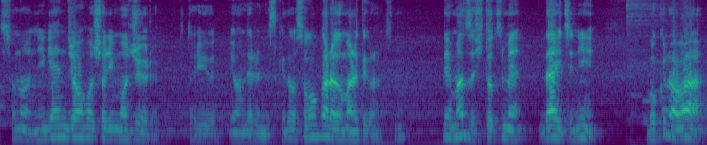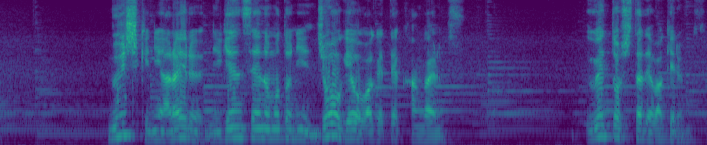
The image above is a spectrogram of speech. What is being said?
その二元情報処理モジュールという呼んでるんですけど、そこから生まれてくるんですね。で、まず一つ目、第一に僕らは無意識にあらゆる二元性のもとに上下を分けて考えるんです。上と下で分けるんです。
